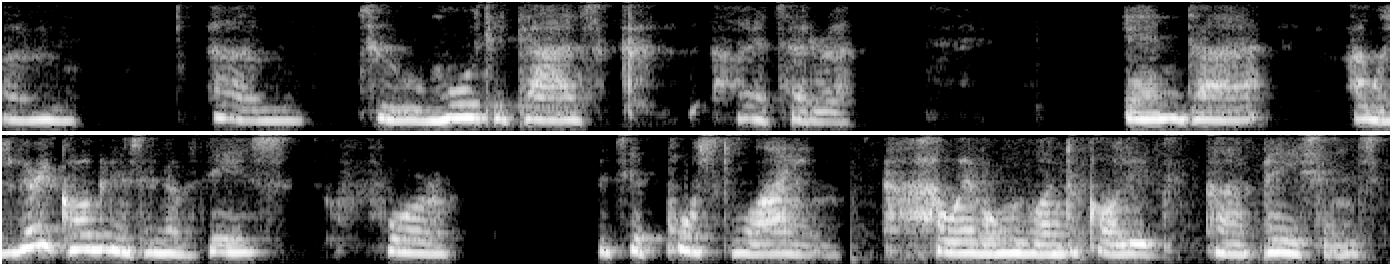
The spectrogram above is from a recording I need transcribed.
um, um, to multitask, uh, etc. And uh, I was very cognizant of this for, let's say, post Lyme, however we want to call it, uh, patients.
